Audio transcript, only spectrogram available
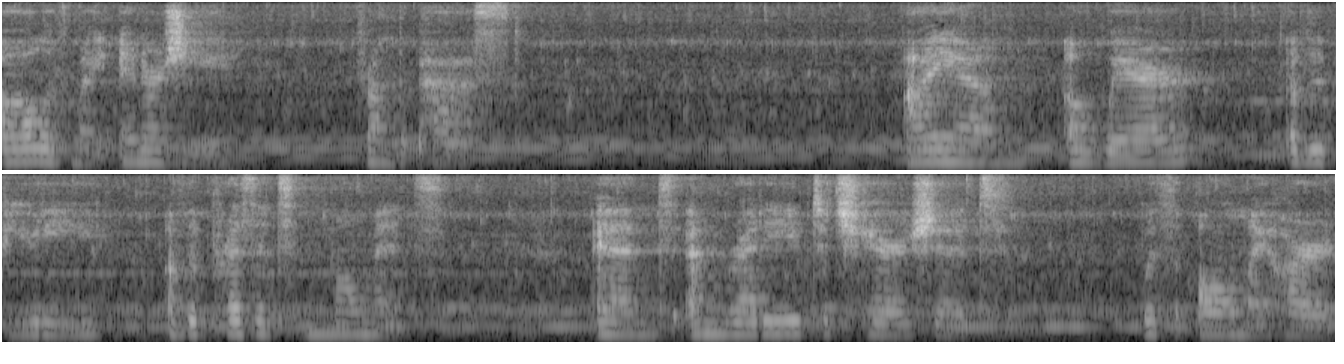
all of my energy from the past. I am aware of the beauty of the present moment and am ready to cherish it with all my heart.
